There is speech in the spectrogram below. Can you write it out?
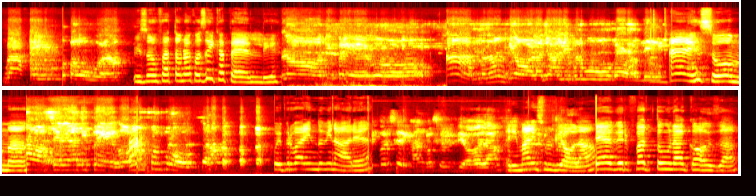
Vai, ho paura. Mi sono fatta una cosa ai capelli. No, ti prego. Ah, ma non viola, gialli, blu, verdi. Eh, insomma. No, Serena, ti prego, non sono pronta. Puoi provare a indovinare? Forse rimango sul viola. Rimani sul viola? E aver fatto una cosa.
